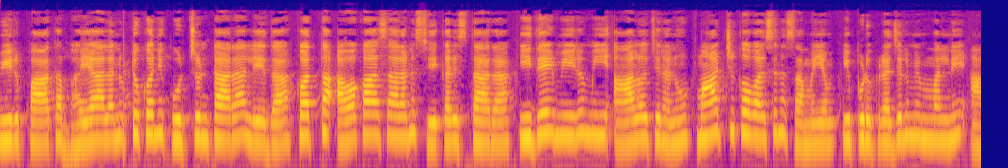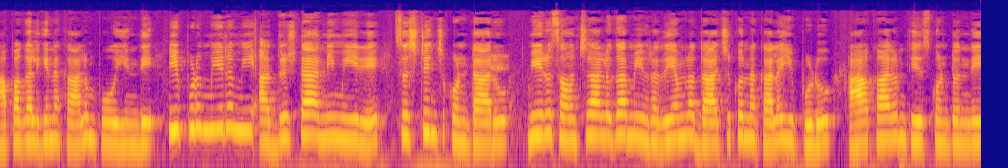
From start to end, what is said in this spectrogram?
మీరు పాత భయాలను పెట్టుకొని కూర్చుంటారా లేదా? కొత్త అవకాశాలను స్వీకరిస్తారా? ఇదే మీరు మీ ఆలోచనను మార్చుకోవాల్సిన సమయం. ఇప్పుడు ప్రజలు మిమ్మల్ని ఆపగలిగిన కాలం పోయింది. ఇప్పుడు మీరు మీ అదృష్టాన్ని మీరే సృష్టించుకుంటారు. మీరు సంవత్సరాలుగా మీ హృదయంలో దాచుకున్న కళ ఇప్పుడు ఆకారం ఉంటుంది.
